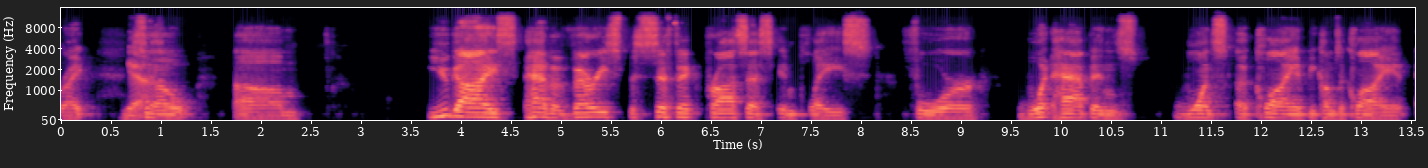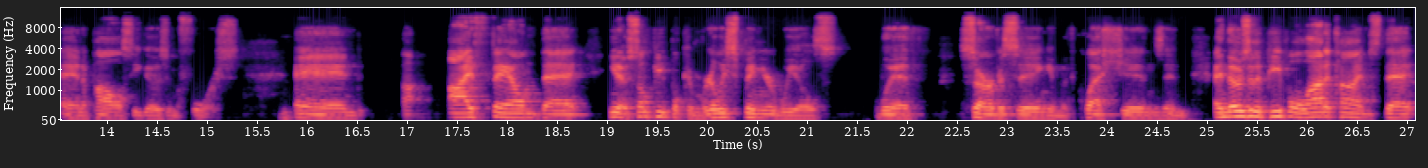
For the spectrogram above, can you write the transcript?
right yeah so um, you guys have a very specific process in place for what happens once a client becomes a client and a policy goes in force. Mm-hmm. And I found that, you know, some people can really spin your wheels with servicing and with questions and and those are the people a lot of times that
